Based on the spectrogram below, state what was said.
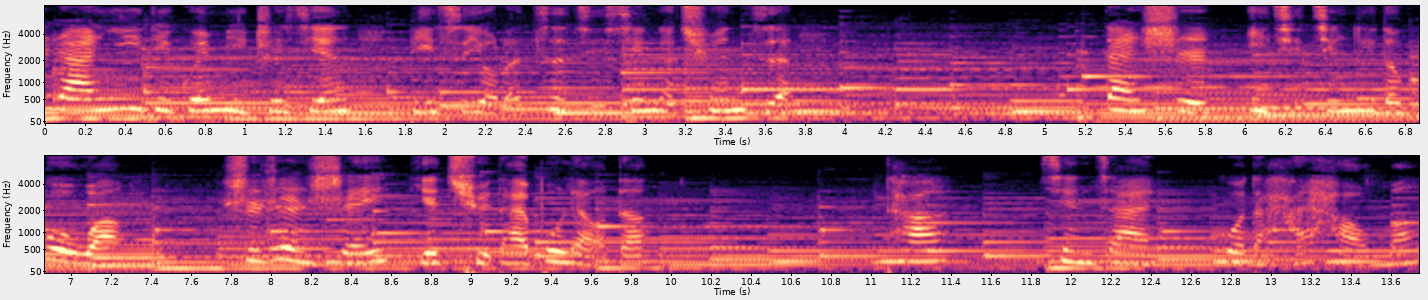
虽然异地闺蜜之间彼此有了自己新的圈子，但是一起经历的过往是任谁也取代不了的。她现在过得还好吗？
